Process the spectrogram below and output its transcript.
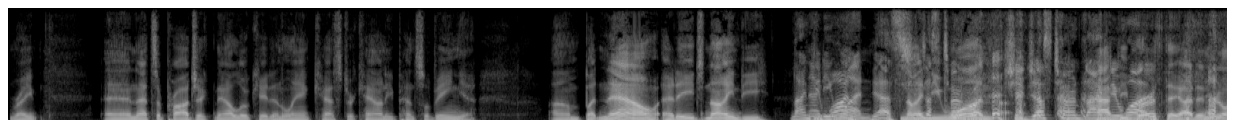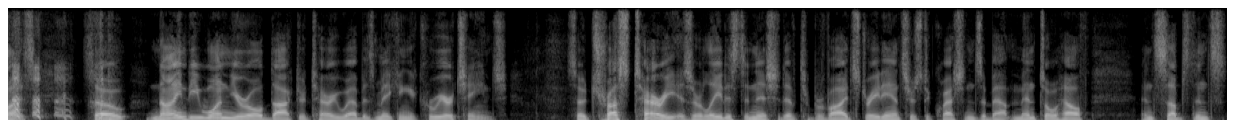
right, and that's a project now located in Lancaster County, Pennsylvania. Um, but now, at age 90, 91. 91. Yes. she 91. Just turned, she just turned 91. Happy birthday. I didn't realize. so, 91 year old Dr. Terry Webb is making a career change. So, Trust Terry is her latest initiative to provide straight answers to questions about mental health and substance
